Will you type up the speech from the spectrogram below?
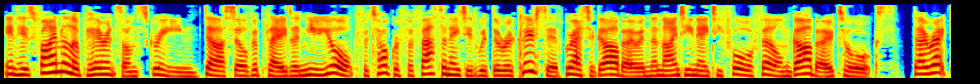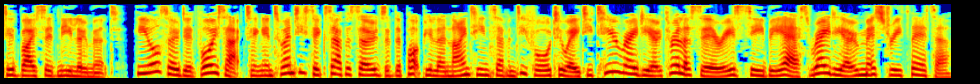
In his final appearance on screen, Da Silva played a New York photographer fascinated with the reclusive Greta Garbo in the 1984 film Garbo Talks, directed by Sidney Lumet. He also did voice acting in 26 episodes of the popular 1974-82 radio thriller series CBS Radio Mystery Theater.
